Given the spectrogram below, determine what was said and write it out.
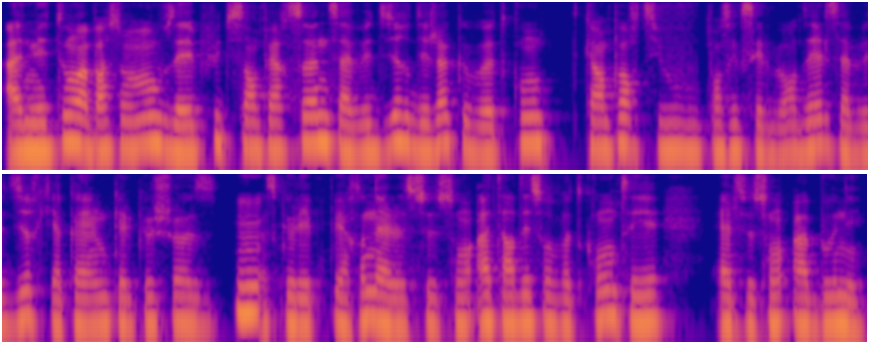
admettons, à partir du moment où vous avez plus de 100 personnes, ça veut dire déjà que votre compte, qu'importe si vous, vous pensez que c'est le bordel, ça veut dire qu'il y a quand même quelque chose. Mm. Parce que les personnes, elles se sont attardées sur votre compte et elles se sont abonnées.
